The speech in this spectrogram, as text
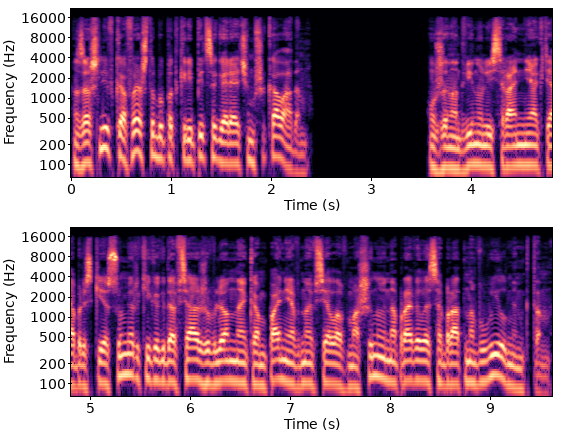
зашли в кафе, чтобы подкрепиться горячим шоколадом. Уже надвинулись ранние октябрьские сумерки, когда вся оживленная компания вновь села в машину и направилась обратно в Уилмингтон.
